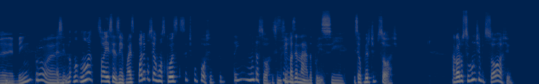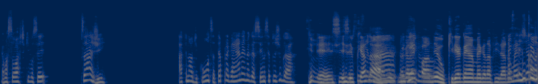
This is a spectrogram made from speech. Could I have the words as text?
É bem provável. Assim, não, não é só esse exemplo, mas pode acontecer algumas coisas que você, tipo, poxa, tem muita sorte, assim, sem Sim. fazer nada por isso. Sim. Esse é o primeiro tipo de sorte. Agora, o segundo tipo de sorte é uma sorte que você precisa agir. Afinal de contas, até para ganhar na Mega Sena, você precisa jogar. É, esse exemplo que ia ir dar. lá, A ninguém galera que fala, meu, queria ganhar a mega da virada, Mas mas, nunca joga,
